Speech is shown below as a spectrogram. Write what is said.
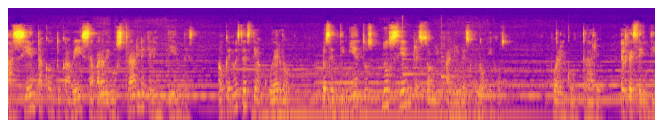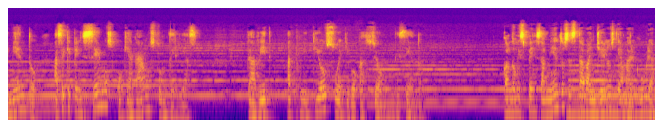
Asienta con tu cabeza para demostrarle que le entiendes, aunque no estés de acuerdo. Los sentimientos no siempre son infalibles o lógicos. Por el contrario, el resentimiento hace que pensemos o que hagamos tonterías. David admitió su equivocación diciendo, Cuando mis pensamientos estaban llenos de amargura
